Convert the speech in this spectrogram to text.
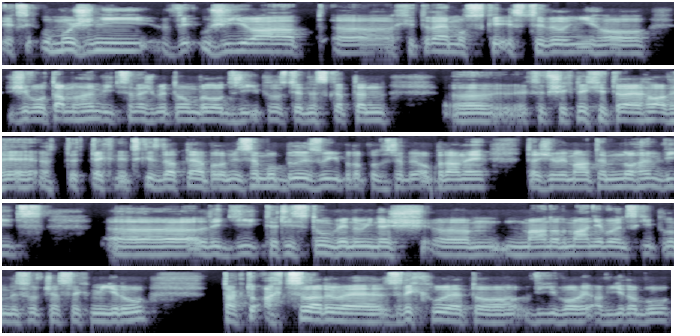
jak si umožní využívat uh, chytré mozky i z civilního života mnohem více, než by tomu bylo dřív. Prostě dneska ten, uh, jak si všechny chytré hlavy, te- technicky zdatné a podobně se mobilizují pro potřeby obrany, takže vy máte mnohem víc lidí, kteří se tomu věnují, než má normálně vojenský průmysl v časech míru, tak to akceleruje, zrychluje to vývoj a výrobu,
